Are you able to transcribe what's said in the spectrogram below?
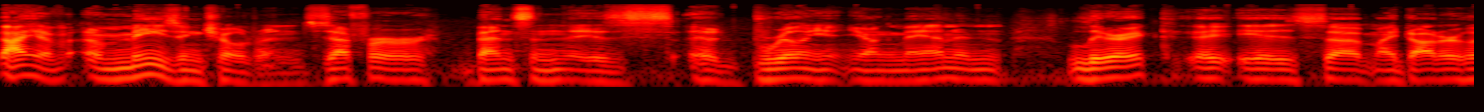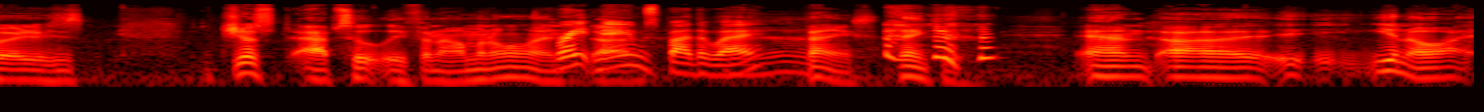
I have amazing children. Zephyr Benson is a brilliant young man, and Lyric is uh, my daughter who is just absolutely phenomenal. And Great uh, names, by the way. Thanks, thank you. and uh, i- i- you know, I,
